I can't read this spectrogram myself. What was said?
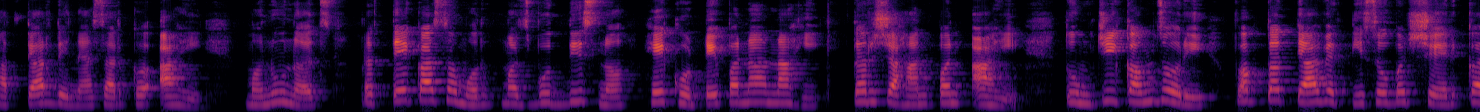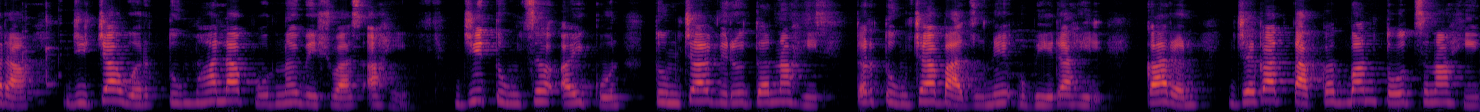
हत्यार देण्यासारखं आहे. म्हणूनच प्रत्येकासमोर मजबूत दिसणं हे खोटेपणा नाही तर शहाणपण आहे. तुमची कमजोरी फक्त त्या व्यक्तीसोबत शेअर करा जिच्यावर तुम्हाला पूर्ण विश्वास आहे. जी तुमचं ऐकून तुमच्या विरुद्ध नाही तर तुमच्या बाजूने उभी राहील. कारण जगात ताकदवान तोच नाही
